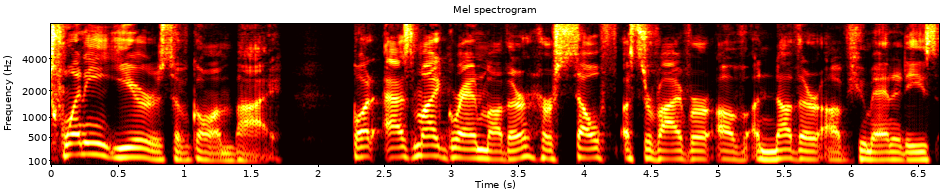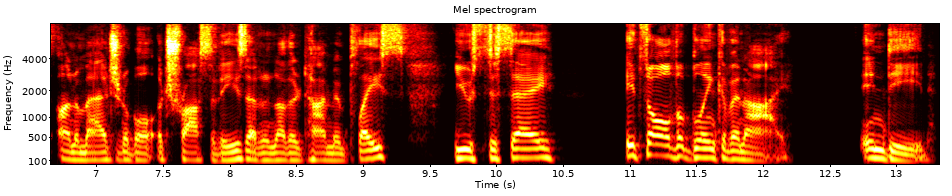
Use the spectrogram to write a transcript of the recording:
20 years have gone by. But as my grandmother, herself a survivor of another of humanity's unimaginable atrocities at another time and place, used to say, it's all the blink of an eye. Indeed.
